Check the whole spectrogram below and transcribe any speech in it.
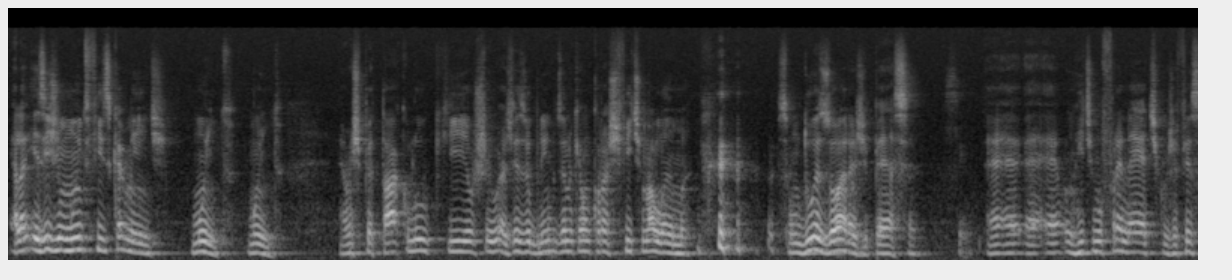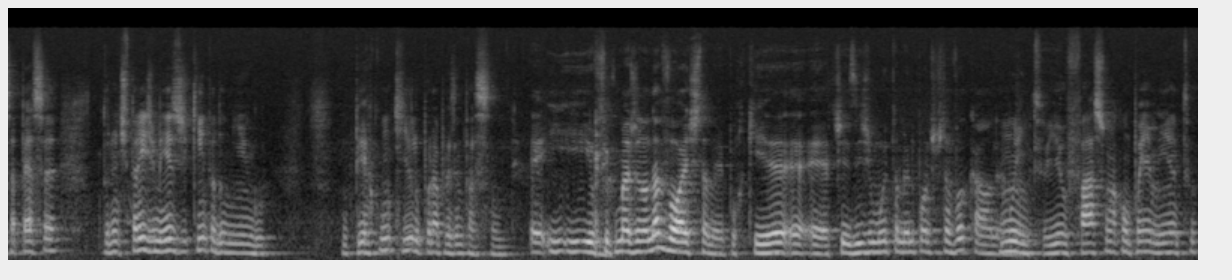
Ela exige muito fisicamente, muito, muito. É um espetáculo que eu às vezes eu brinco dizendo que é um crossfit na lama. São duas horas de peça. É, é, é, um ritmo frenético. Eu já fiz essa peça durante três meses, de quinta a domingo. Eu perco um quilo por apresentação. É, e, e, eu fico imaginando a voz também, porque é, é, te exige muito também do ponto de vista vocal, né? Muito. E eu faço um acompanhamento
